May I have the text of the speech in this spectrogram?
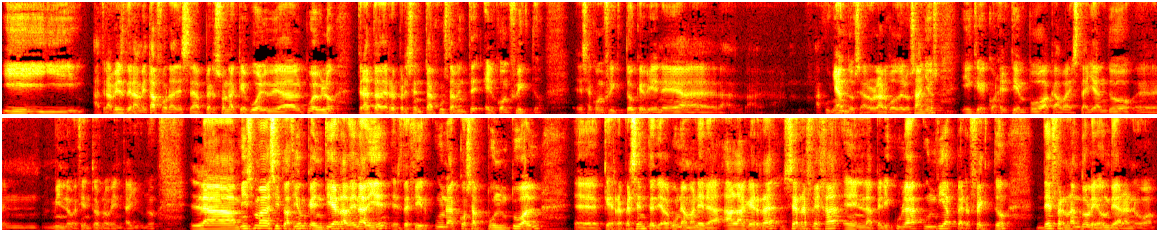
y a través de la metáfora de esa persona que vuelve al pueblo trata de representar justamente el conflicto, ese conflicto que viene acuñándose a lo largo de los años y que con el tiempo acaba estallando en 1991. La misma situación que en Tierra de Nadie, es decir, una cosa puntual, eh, que represente de alguna manera a la guerra se refleja en la película Un día perfecto de Fernando León de Aranoa.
